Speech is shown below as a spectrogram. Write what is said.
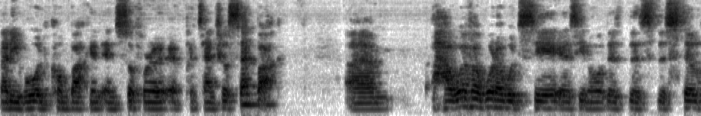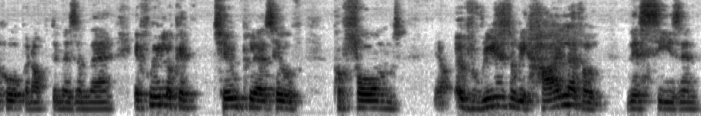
that he won't come back and, and suffer a, a, potential setback. Um, however, what I would say is, you know, there's, there's, there's still hope and optimism there. If we look at two players who've performed you know, of reasonably high level this season,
